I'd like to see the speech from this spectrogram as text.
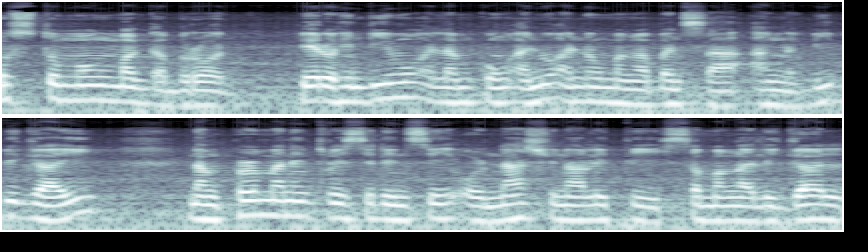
gusto mong mag-abroad pero hindi mo alam kung ano-anong mga bansa ang nagbibigay ng permanent residency or nationality sa mga legal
